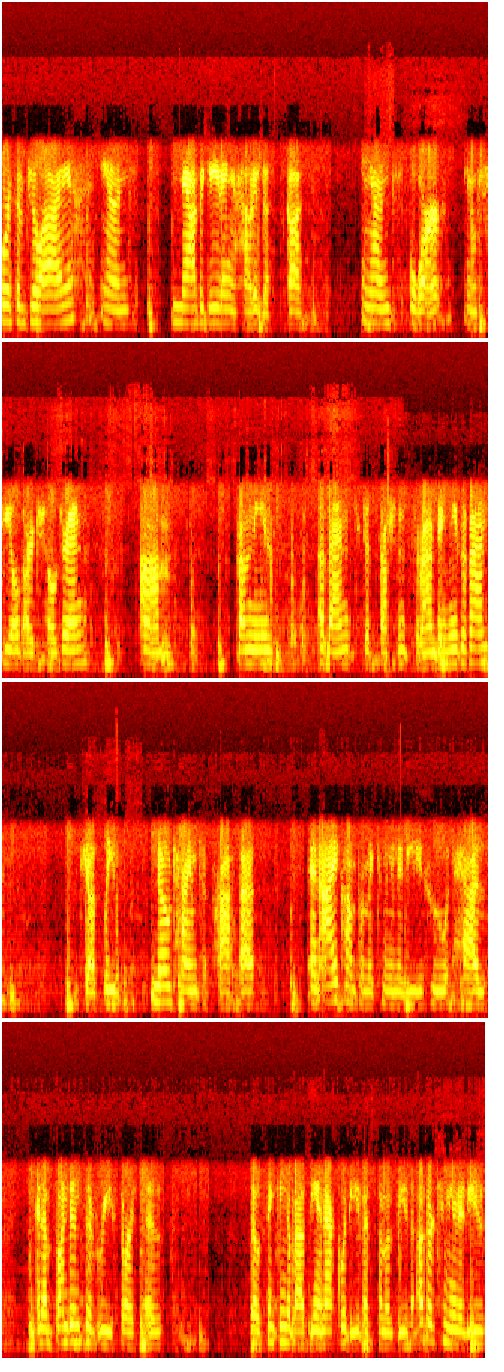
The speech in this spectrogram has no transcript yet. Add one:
4th of July, and navigating how to discuss and or you know shield our children um, from these events, discussions surrounding these events, just leaves no time to process. And I come from a community who has an abundance of resources. So thinking about the inequity that some of these other communities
